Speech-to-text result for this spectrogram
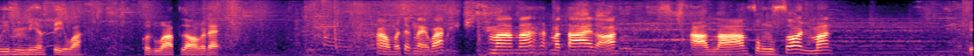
วิมันมีอันตีวะกดวาร์ปรอก็ได้อ้าวมาจากไหนวะ มามามาตายเหรอ อารามส่งซ่อนมัน แก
